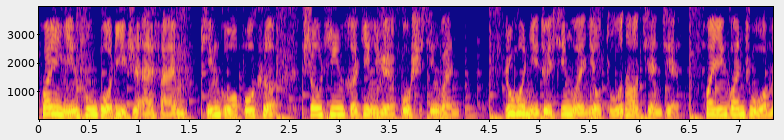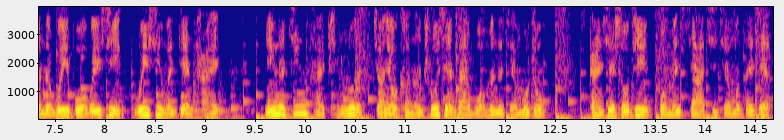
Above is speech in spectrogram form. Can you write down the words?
欢迎您通过荔枝 FM、苹果播客收听和订阅故事新闻。如果你对新闻有独到见解，欢迎关注我们的微博、微信“微新闻电台”。您的精彩评论将有可能出现在我们的节目中。感谢收听，我们下期节目再见。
